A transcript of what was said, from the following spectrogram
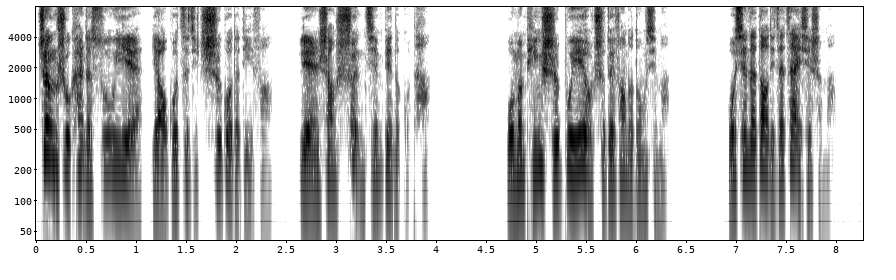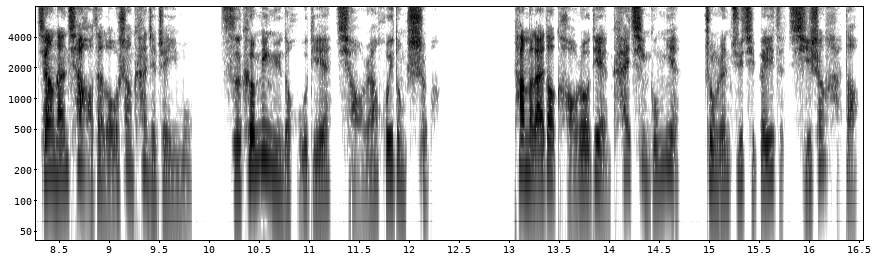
郑树看着苏叶咬过自己吃过的地方，脸上瞬间变得滚烫。我们平时不也有吃对方的东西吗？我现在到底在在意些什么？江南恰好在楼上看见这一幕，此刻命运的蝴蝶悄然挥动翅膀。他们来到烤肉店开庆功宴，众人举起杯子，齐声喊道：“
